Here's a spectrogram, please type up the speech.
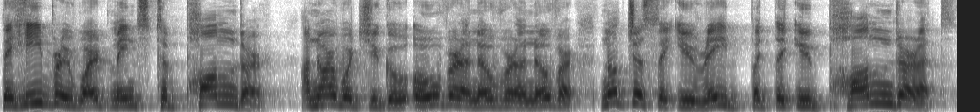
The Hebrew word means to ponder. In other words, you go over and over and over. Not just that you read, but that you ponder it.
